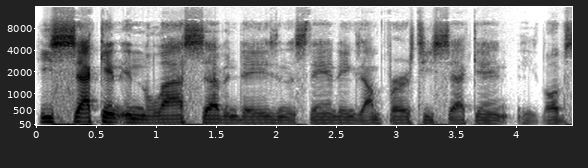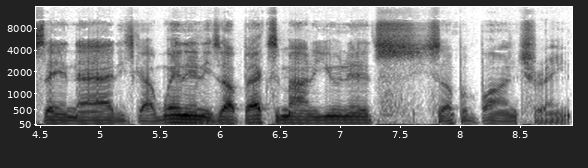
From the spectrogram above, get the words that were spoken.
He's second in the last seven days in the standings. I'm first. He's second. He loves saying that. He's got winning. He's up X amount of units. He's up a bunch, right?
